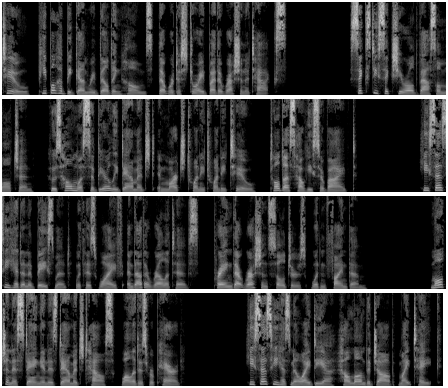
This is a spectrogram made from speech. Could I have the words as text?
2. People have begun rebuilding homes that were destroyed by the Russian attacks. 66 year old Vasil Molchan, whose home was severely damaged in March 2022, told us how he survived. He says he hid in a basement with his wife and other relatives, praying that Russian soldiers wouldn't find them. Molchan is staying in his damaged house while it is repaired. He says he has no idea how long the job might take.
